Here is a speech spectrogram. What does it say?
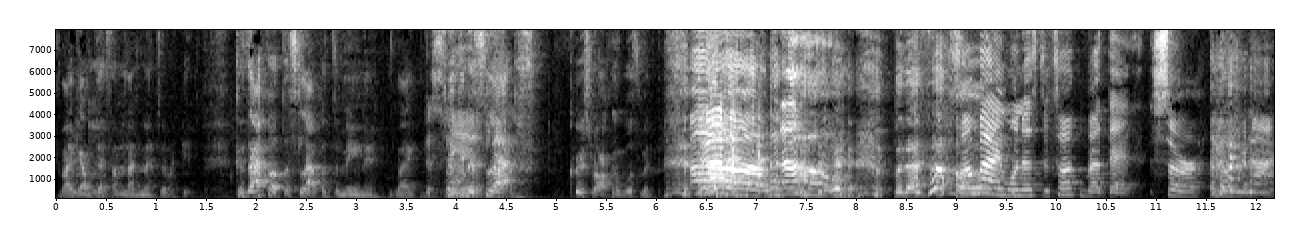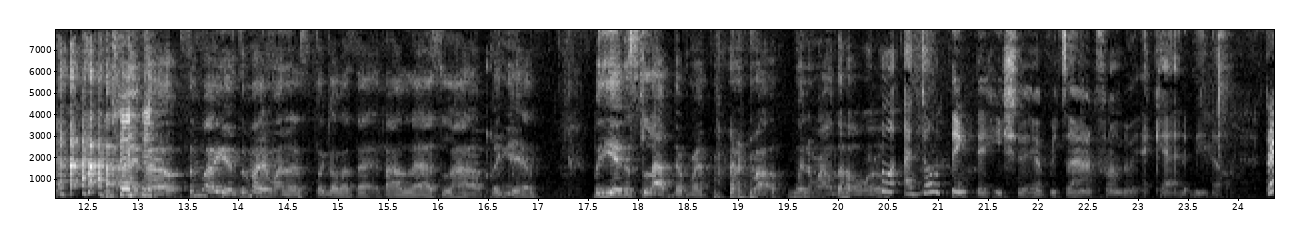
again. Like I'm, mm-hmm. that's I'm not next to my kids because I felt the slap was demeaning. Like The speaking of slaps, Chris Rock and Will Smith. Oh no! but that's a whole, Somebody want us to talk about that, sir. No, we're not. I know. Somebody, yeah, somebody want us to talk about that at our last live. But yeah, but yeah, the slap that went around, went around the whole world. Well, I don't think that he should have resigned from the academy, though. They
